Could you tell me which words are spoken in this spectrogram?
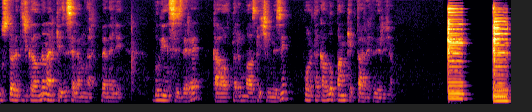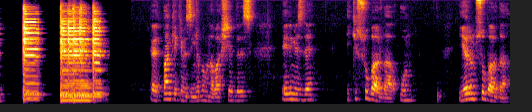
Usta Öğretici kanalından herkese selamlar. Ben Ali. Bugün sizlere kahvaltıların vazgeçilmezi portakallı pankek tarifi vereceğim. Evet pankekimizin yapımına başlayabiliriz. Elimizde 2 su bardağı un, yarım su bardağı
